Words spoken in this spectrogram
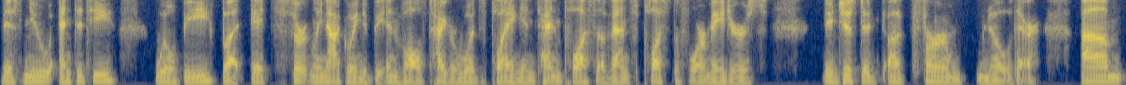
this new entity will be, but it's certainly not going to be involve Tiger Woods playing in 10 plus events plus the four majors. It just a, a firm no there. Um,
